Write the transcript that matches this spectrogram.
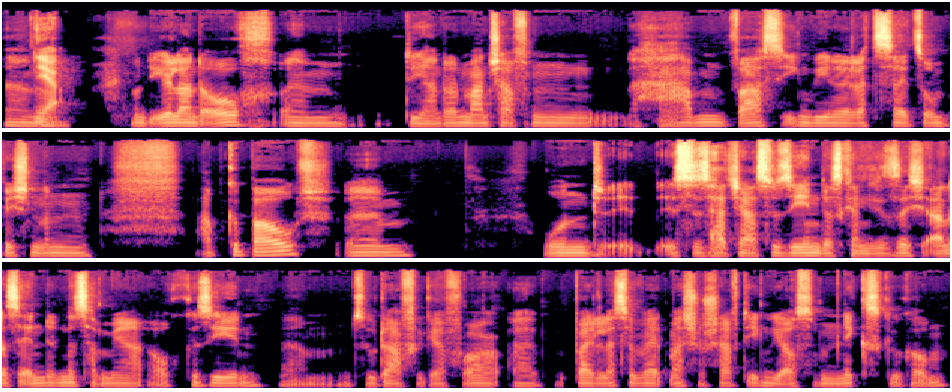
Ähm, ja. Und Irland auch. Ähm, die anderen Mannschaften haben was irgendwie in der letzten Zeit so ein bisschen abgebaut. Ähm, und äh, es ist halt ja zu sehen, das kann sich alles ändern. Das haben wir auch gesehen. Ähm, Südafrika vor, äh, bei der letzten Weltmeisterschaft irgendwie aus dem Nix gekommen.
